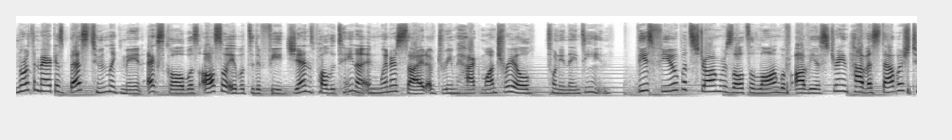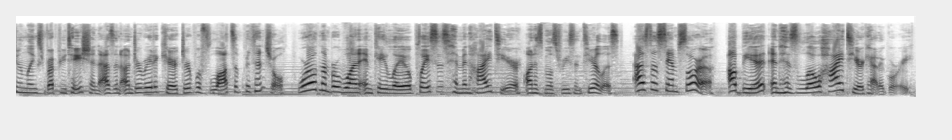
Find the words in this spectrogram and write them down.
North America's best Toon Link main, Xcall, was also able to defeat Jen's Palutena in winner's side of DreamHack Montreal 2019. These few but strong results, along with obvious strength, have established Toon Link's reputation as an underrated character with lots of potential. World number 1 MKLeo places him in high tier on his most recent tier list, as does Samsora, albeit in his low high tier category.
